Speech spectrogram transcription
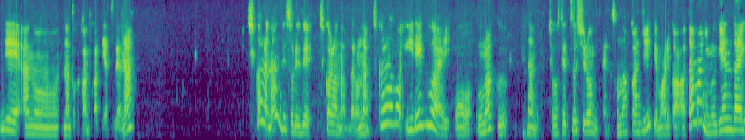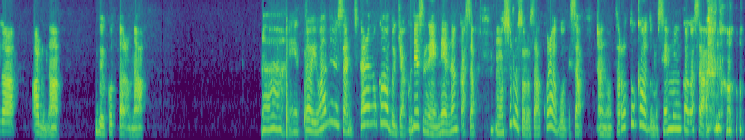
で、あのなんとかかんとかってやつだよな。力、なんでそれで力なんだろうな。力の入れ具合をうまく、なんだ、調節しろみたいな、そんな感じ？でもあれか、頭に無限大があるな。どういうことだろうな。ああ、えっ、と、岩根さん、力のカード逆ですね。ね、なんかさ、もうそろそろさ、コラボでさ、あの、タロットカードの専門家がさ、あの、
